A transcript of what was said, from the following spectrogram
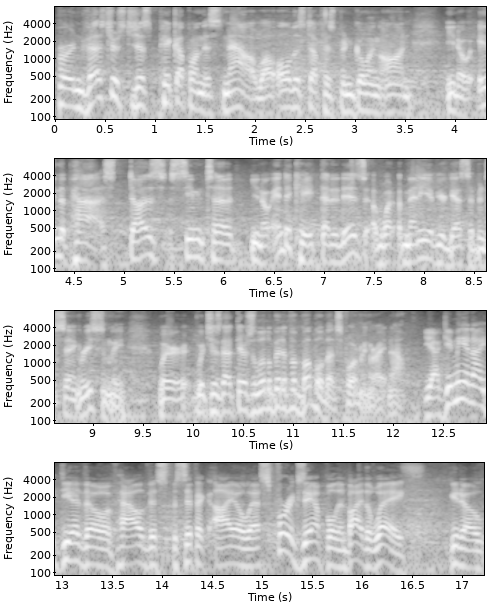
for investors to just pick up on this now while all this stuff has been going on, you know, in the past does seem to, you know, indicate that it is what many of your guests have been saying recently, where which is that there's a little bit of a bubble that's forming right now. Yeah, give me an idea though of how this specific iOS, for example, and by the way, you know,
